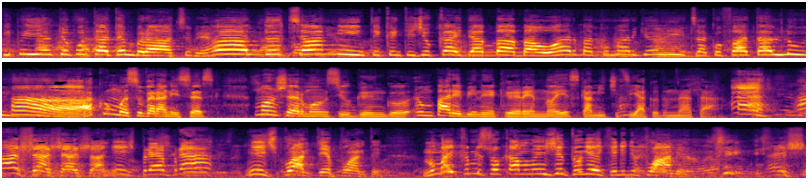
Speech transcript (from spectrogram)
E, păi el te-a purtat în brațe, bre. Adă-ți aminte când te jucai de-a baba oarba cu Marghiolița, cu fata lui. Ah, acum mă suveranisesc. Mon cher Monsiu Gângu, îmi pare bine că reînnoiesc amiciția cu dumneata. Ah, așa, așa, așa, nici prea, prea, nici foarte, foarte. Numai că mi s-o cam lungit urechile de foame. E, Și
